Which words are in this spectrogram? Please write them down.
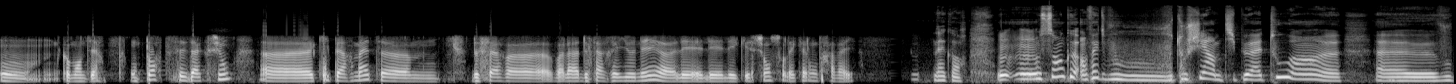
on, comment dire, on porte ces actions qui permettent de faire, voilà, de faire rayonner les, les, les questions sur les on travaille. D'accord. On, sent que, en fait, vous, touchez un petit peu à tout. Hein. Euh, euh vous,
